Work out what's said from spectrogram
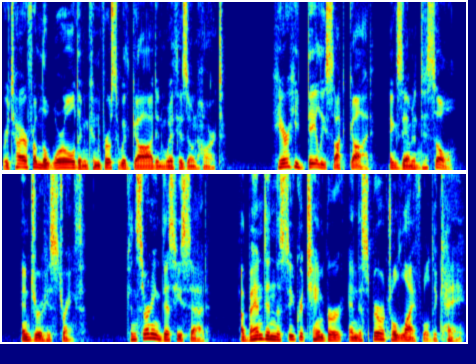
retire from the world and converse with God and with his own heart. Here he daily sought God, examined his soul, and drew his strength. Concerning this, he said, Abandon the secret chamber, and the spiritual life will decay.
